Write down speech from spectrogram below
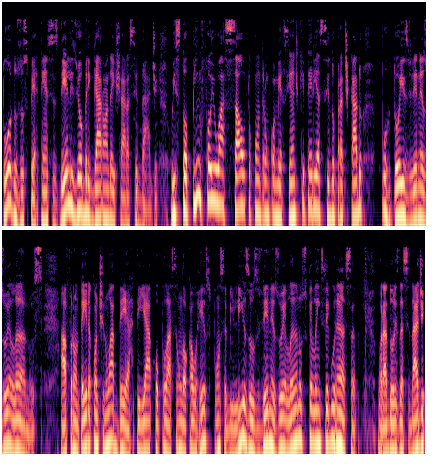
todos os pertences deles e obrigaram a deixar a cidade. O estopim foi o assalto contra um comerciante que teria sido praticado por dois venezuelanos. A fronteira continua aberta e a população local responsabiliza os venezuelanos pela insegurança. Moradores da cidade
